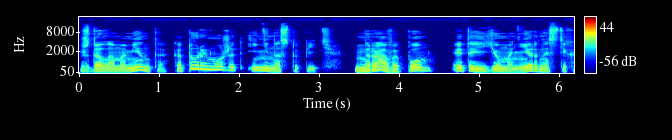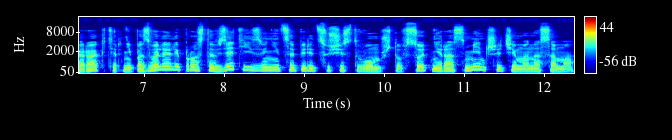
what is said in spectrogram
Ждала момента, который может и не наступить. Нравы Пом, это ее манерность и характер не позволяли просто взять и извиниться перед существом, что в сотни раз меньше, чем она сама.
